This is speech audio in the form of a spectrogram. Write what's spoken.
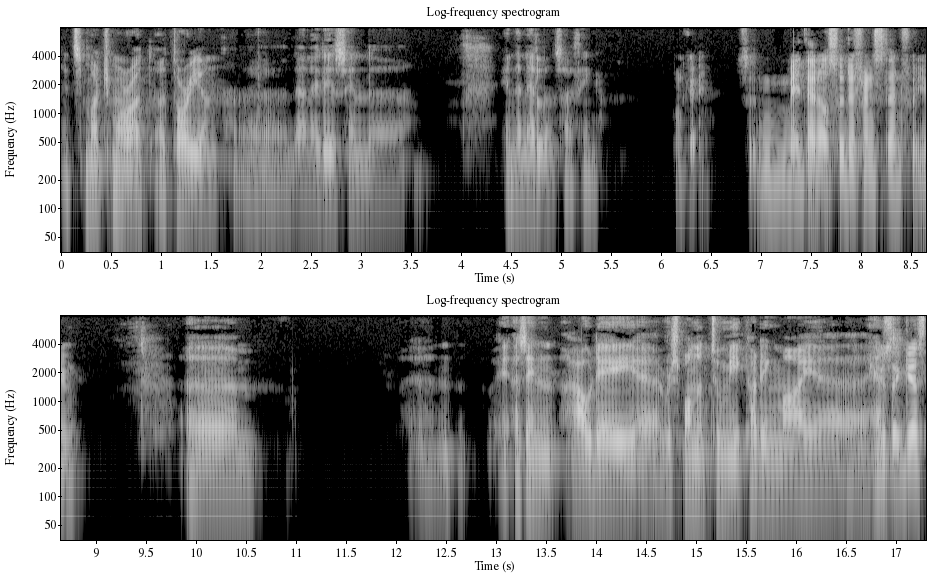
it's much more aut- authorian uh, than it is in the, in the Netherlands, I think. Okay. So made that also a difference then for you? Um, as in how they uh, responded to me cutting my uh, uh, hands. Because I guess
